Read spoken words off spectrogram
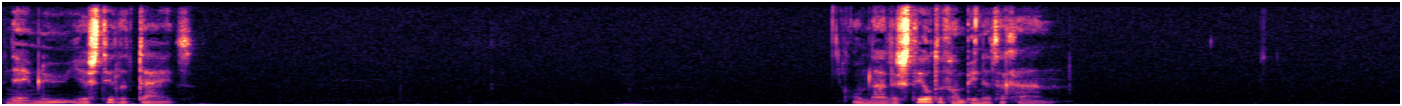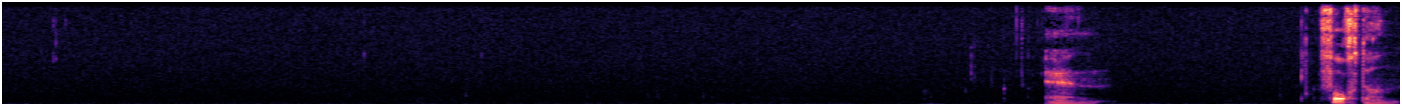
Neem nu je stille tijd. Om naar de stilte van binnen te gaan. Volg dan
